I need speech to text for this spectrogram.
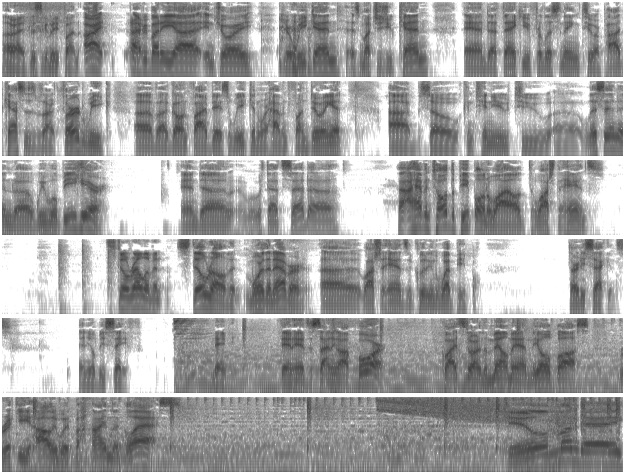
All right, this is going to be fun. All right, everybody, uh, enjoy your weekend as much as you can. And uh, thank you for listening to our podcast. This is our third week of uh, going five days a week, and we're having fun doing it. Uh, so continue to uh, listen, and uh, we will be here. And uh, with that said, uh, I haven't told the people in a while to wash the hands. Still relevant. Still relevant, more than ever. Uh, wash the hands, including the web people. 30 seconds, and you'll be safe. Maybe. Dan Hanzus is signing off for Quiet Storm, the mailman, the old boss, Ricky Hollywood behind the glass. Till Monday.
